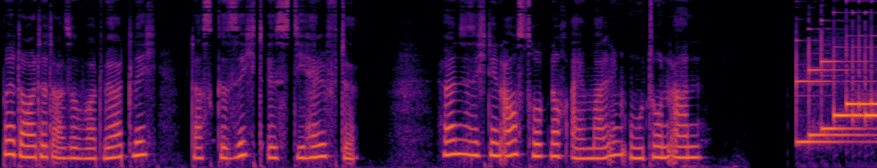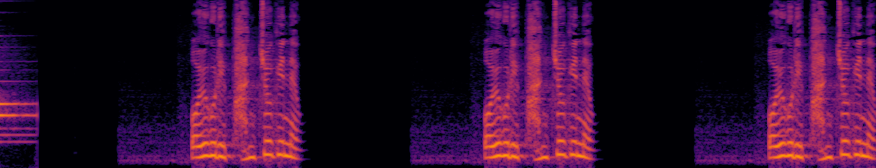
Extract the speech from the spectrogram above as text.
bedeutet also wortwörtlich das Gesicht ist die Hälfte. Hören Sie sich den Ausdruck noch einmal im U-Ton an. 얼굴이 반쪽이네. 얼굴이 반쪽이네. 얼굴이 반쪽이네.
